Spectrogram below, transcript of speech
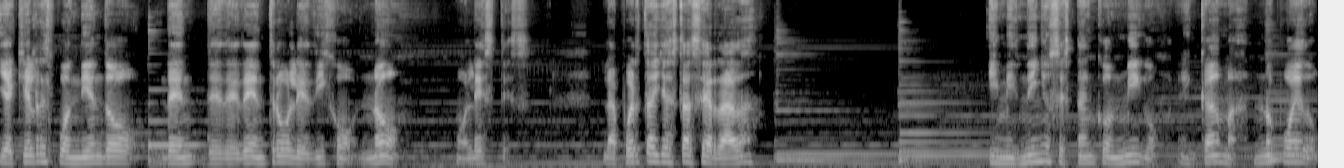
Y aquel respondiendo desde dentro le dijo, no molestes la puerta ya está cerrada y mis niños están conmigo en cama. No puedo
